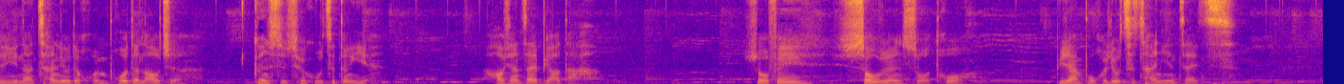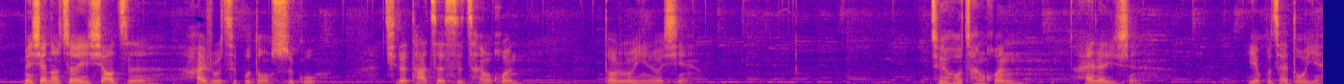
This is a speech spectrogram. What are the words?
至于那残留的魂魄的老者，更是吹胡子瞪眼，好像在表达：若非收人所托，必然不会留此残念在此。没想到这一小子还如此不懂世故，气得他这时残魂都若隐若现。最后残魂嗨了一声，也不再多言。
